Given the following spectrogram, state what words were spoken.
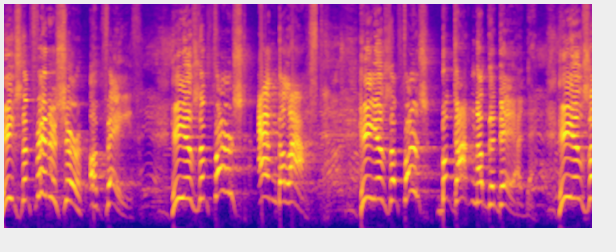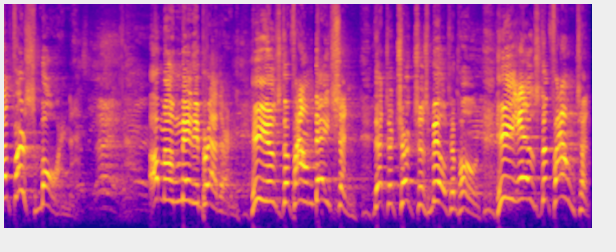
He's the finisher of faith. He is the first and the last. He is the first begotten of the dead. He is the firstborn among many brethren. He is the foundation that the church is built upon. He is the fountain.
